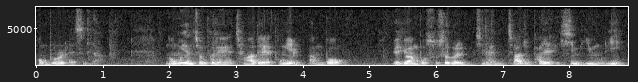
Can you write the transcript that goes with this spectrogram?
홍보를 했습니다. 노무현 정권의 청와대 통일 안보 외교안보 수석을 지낸 자주파의 핵심 인물이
